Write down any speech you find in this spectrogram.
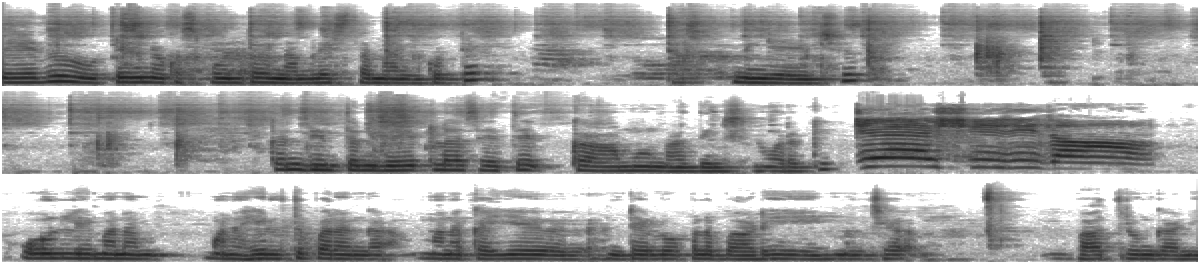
లేదు ఉట్టిగా ఒక స్పూన్తో నమలేస్తాం అనుకుంటే మింగేయచ్చు. కానీ దీంతో వెయిట్ లాస్ అయితే కాము నాకు తెలిసిన వరకు. ఓన్లీ మనం మన హెల్త్ పరంగా మనకు అయ్యే అంటే లోపల బాడీ మంచిగా బాత్రూమ్ కానీ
